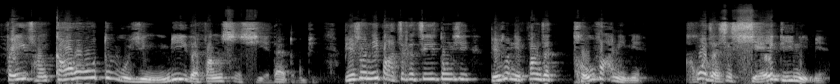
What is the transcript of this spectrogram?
非常高度隐秘的方式携带毒品，比如说你把这个这些东西，比如说你放在头发里面，或者是鞋底里面，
